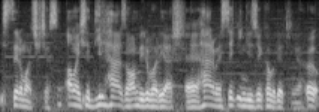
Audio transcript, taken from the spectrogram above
isterim açıkçası. Ama işte dil her zaman bir bariyer. Ee, her meslek İngilizce kabul etmiyor.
